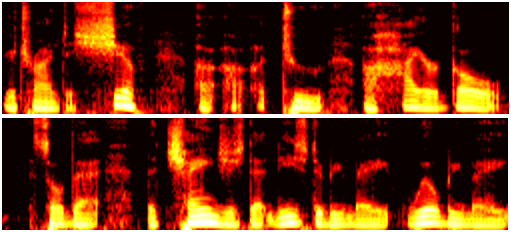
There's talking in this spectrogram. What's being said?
You're trying to shift uh, uh, to a higher goal so that the changes that needs to be made will be made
